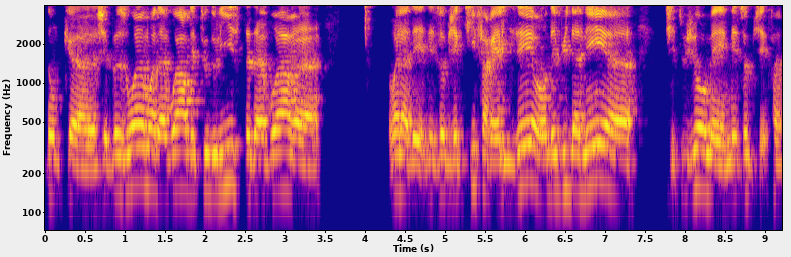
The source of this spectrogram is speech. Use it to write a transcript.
Donc euh, j'ai besoin moi d'avoir des to-do list, d'avoir voilà des, objectifs à réaliser en début d'année. J'ai toujours mes, mes enfin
